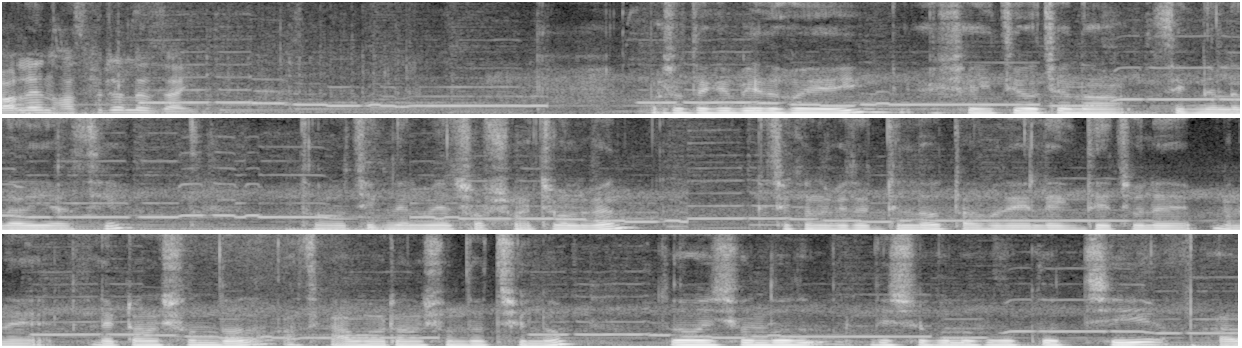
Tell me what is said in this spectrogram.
চলেন হসপিটালে যাই। বাসা থেকে বের হয়েই সেই চিরচেনা সিগন্যালে দাঁড়িয়ে আছি। তো সিগন্যাল মেয়ে সবসময় চলবেন কিছুক্ষণ ভিতর দিল তারপরে লেক দিয়ে চলে মানে লেকটা অনেক সুন্দর আজকে আবহাওয়াটা অনেক সুন্দর ছিল। তো ওই সুন্দর দৃশ্যগুলো উপভোগ করছি আর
